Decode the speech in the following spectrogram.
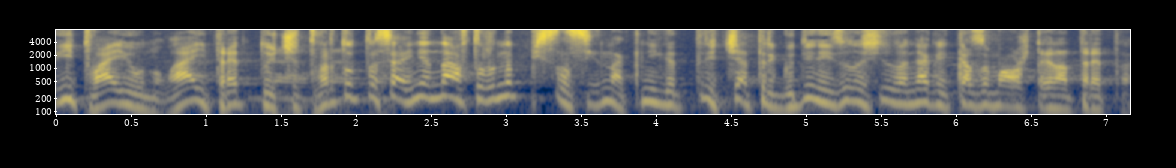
И това, и онова, и третото, и четвъртото. Сега един автор написал си една книга 3-4 години, изведнъж идва някой и казва, още една трета.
